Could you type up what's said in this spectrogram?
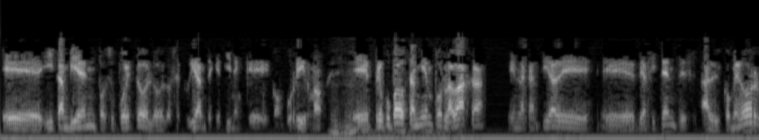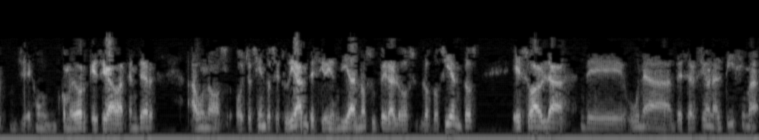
eh, y también, por supuesto, los estudiantes que tienen que concurrir, ¿no? Eh, preocupados también por la baja en la cantidad de, eh, de asistentes al comedor, es un comedor que llegaba a atender a unos 800 estudiantes y hoy en día no supera los, los 200. Eso habla de una deserción altísima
